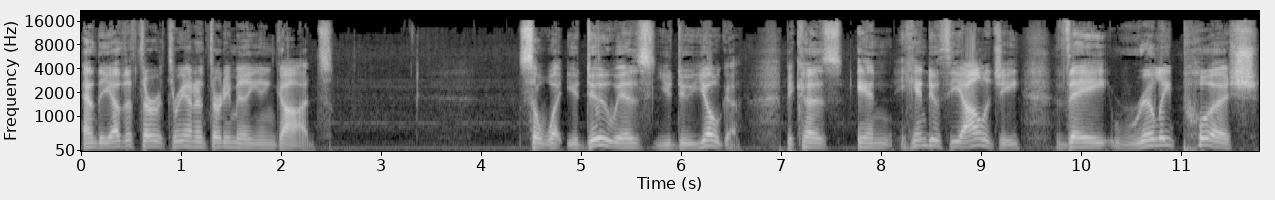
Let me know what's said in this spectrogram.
and the other 330 million gods. So, what you do is you do yoga because in Hindu theology, they really push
